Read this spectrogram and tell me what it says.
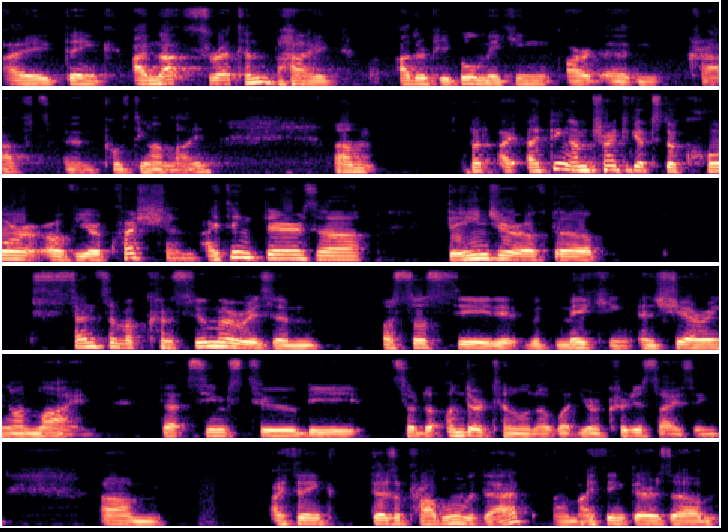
I think I'm not threatened by other people making art and craft and posting online. Um, but I, I, think I'm trying to get to the core of your question. I think there's a danger of the sense of a consumerism associated with making and sharing online that seems to be sort of the undertone of what you're criticizing. Um, I think there's a problem with that. Um, I think there's a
